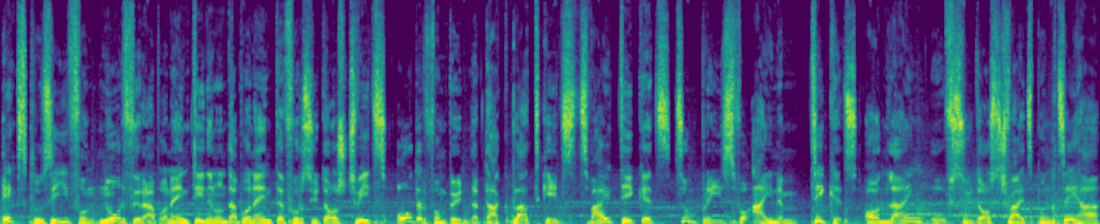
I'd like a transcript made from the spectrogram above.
Exklusiv und nur für Abonnentinnen und Abonnenten von Südostschweiz oder vom Bündner Tagblatt gibt es zwei Tickets zum Preis von einem. Tickets online auf südostschweiz.ch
